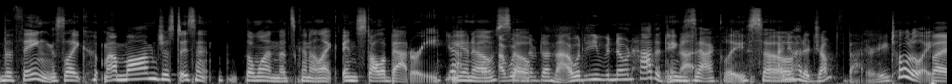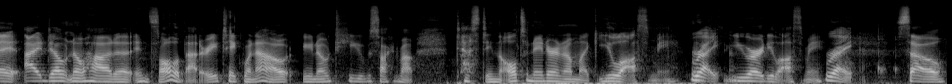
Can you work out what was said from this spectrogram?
the things. Like my mom just isn't the one that's gonna like install a battery. Yeah, you know, I so wouldn't have done that. I wouldn't even known how to do that. exactly. So I knew how to jump the battery. Totally. But I don't know how to install a battery, take one out. You know, he was talking about testing the alternator, and I'm like, you lost me. Right. You already lost me. right. So,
